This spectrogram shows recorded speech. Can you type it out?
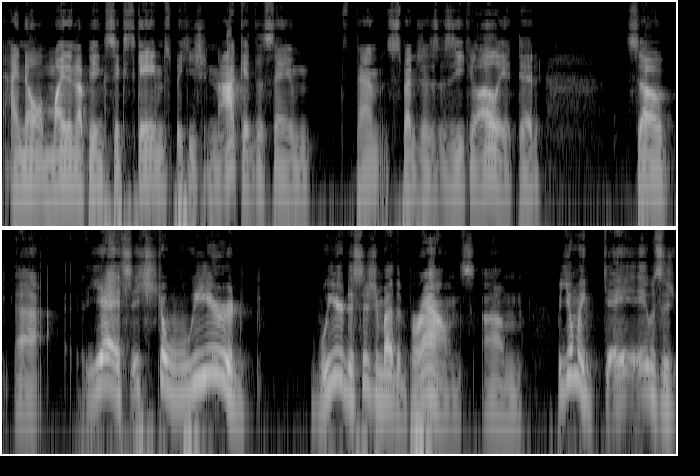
I know it might end up being six games, but he should not get the same suspension as Ezekiel Elliott did. So, uh, yeah, it's it's just a weird, weird decision by the Browns. Um, but you only it was a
